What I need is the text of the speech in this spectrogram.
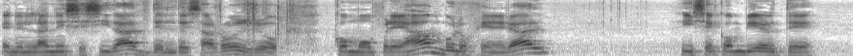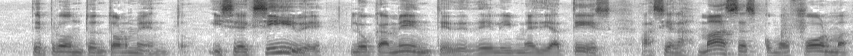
en la necesidad del desarrollo como preámbulo general y se convierte de pronto en tormento y se exhibe locamente desde la inmediatez hacia las masas como forma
